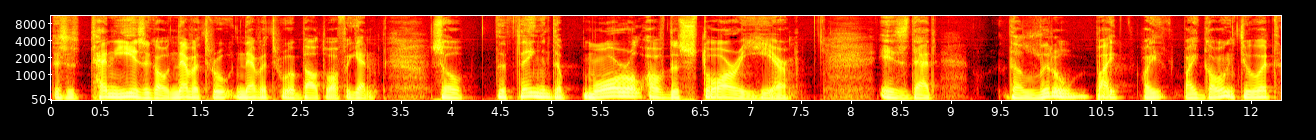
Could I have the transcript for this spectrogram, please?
this is ten years ago. Never threw, never threw a belt off again. So the thing, the moral of the story here is that the little by by by going through it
